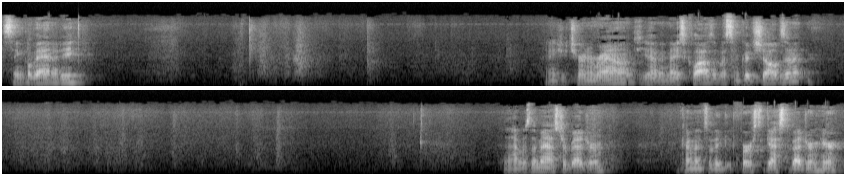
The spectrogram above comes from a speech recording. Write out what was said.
Single vanity. As you turn around, you have a nice closet with some good shelves in it. And that was the master bedroom. Come into the first guest bedroom here.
